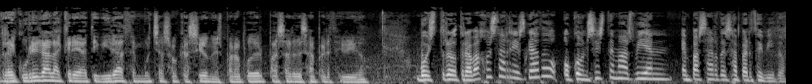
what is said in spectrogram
recurrir a la creatividad en muchas ocasiones para poder pasar desapercibido. ¿Vuestro trabajo es arriesgado o consiste más bien en pasar desapercibido?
